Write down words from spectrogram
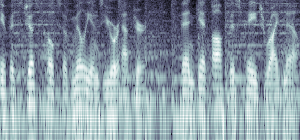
If it's just hopes of millions you're after, then get off this page right now.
